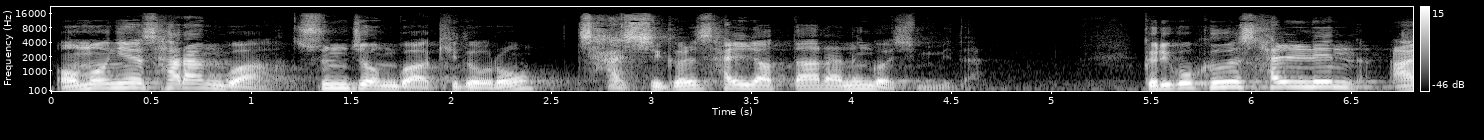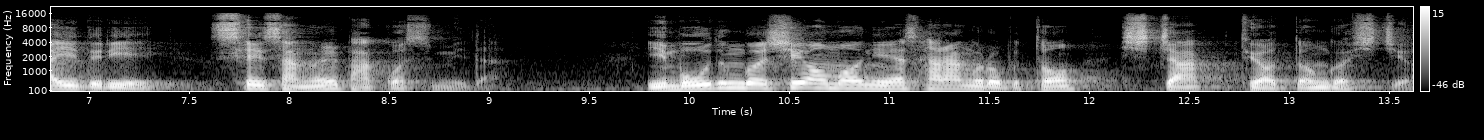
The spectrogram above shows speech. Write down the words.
어머니의 사랑과 순종과 기도로 자식을 살렸다라는 것입니다. 그리고 그 살린 아이들이 세상을 바꿨습니다. 이 모든 것이 어머니의 사랑으로부터 시작되었던 것이죠.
